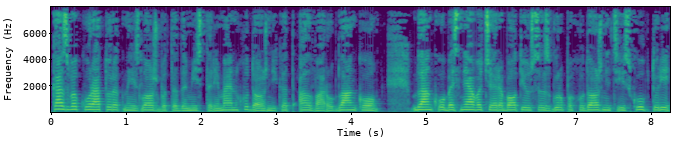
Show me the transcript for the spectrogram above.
казва кураторът на изложбата да мистери мен, художникът Алваро Бланко. Бланко обяснява, че е работил с група художници и скулптори,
